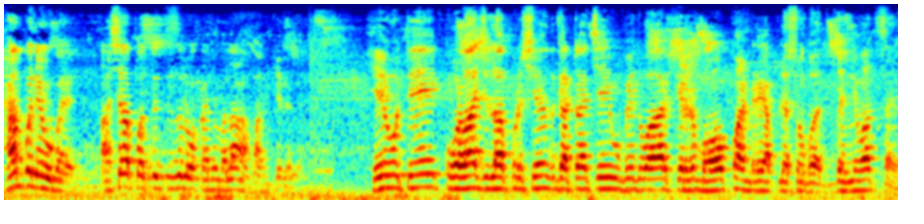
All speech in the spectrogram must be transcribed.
ठामपणे उभा आहे. अशा पद्धतीचं लोकांनी मला आव्हान केलेलं आहे. हे होते कोळा जिल्हा परिषद गटाचे उमेदवार किरण भाऊ पांढरे आपल्यासोबत. धन्यवाद साहेब.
